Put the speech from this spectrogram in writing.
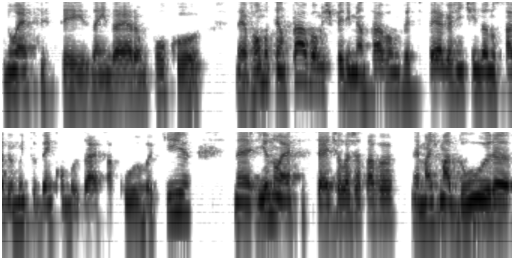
no S6 ainda era um pouco, né, vamos tentar, vamos experimentar, vamos ver se pega, a gente ainda não sabe muito bem como usar essa curva aqui, né, e no S7 ela já estava né, mais madura,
